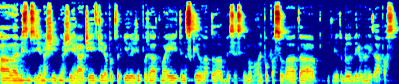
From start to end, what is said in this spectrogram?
ale myslím si, že naši, naši hráči i včera potvrdili, že pořád mají ten skill na to, aby se s nimi mohli popasovat a že to byl vyrovnaný zápas.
